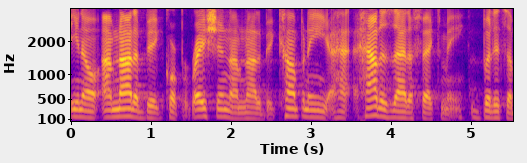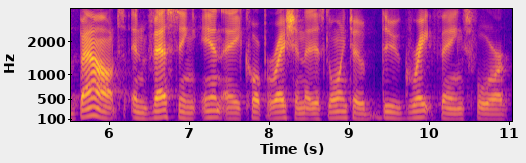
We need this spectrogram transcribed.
you know, I'm not a big corporation, I'm not a big company. How, does that affect me? But it's about investing in a corporation that is going to do great things for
